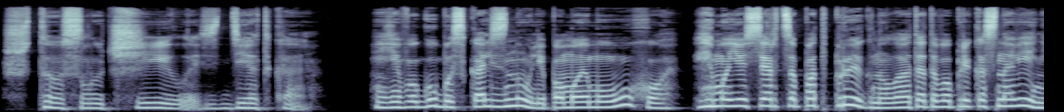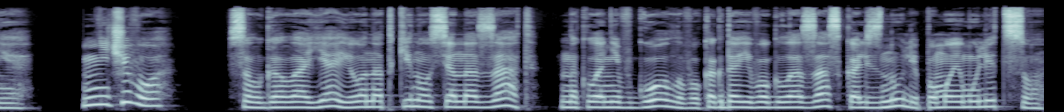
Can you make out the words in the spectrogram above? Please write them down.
«Что случилось, детка?» Его губы скользнули по моему уху, и мое сердце подпрыгнуло от этого прикосновения. «Ничего», — солгала я, и он откинулся назад, наклонив голову, когда его глаза скользнули по моему лицу.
